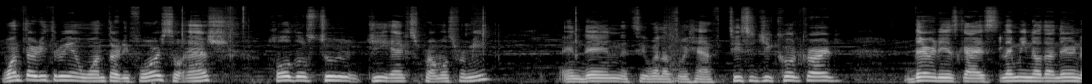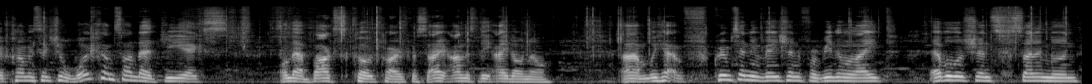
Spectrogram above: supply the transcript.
133 and 134. So Ash, hold those two GX promos for me. And then, let's see what else we have. TCG code card there it is guys let me know down there in the comment section what comes on that gx on that box code card because i honestly i don't know. Um, we have crimson invasion forbidden light evolutions sun and moon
